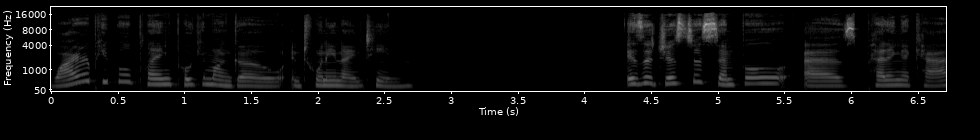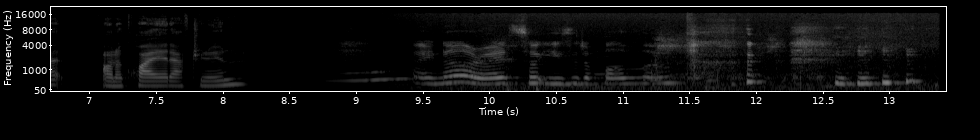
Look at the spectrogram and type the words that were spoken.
why are people playing Pokemon Go in 2019? Is it just as simple as petting a cat on a quiet afternoon? I know, right? It's so easy to fall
